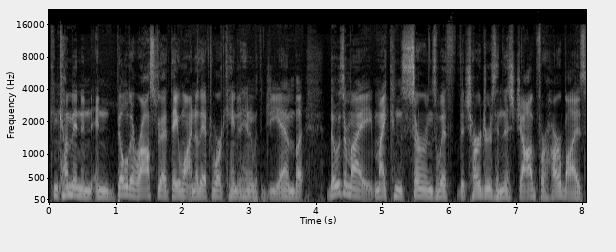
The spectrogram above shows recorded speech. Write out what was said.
can come in and, and build a roster that they want. I know they have to work hand in hand with the GM, but those are my my concerns with the Chargers and this job for Harbaugh's.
